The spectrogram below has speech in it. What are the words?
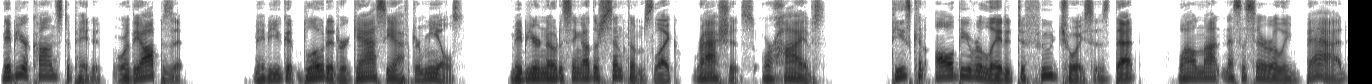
Maybe you're constipated or the opposite. Maybe you get bloated or gassy after meals. Maybe you're noticing other symptoms like rashes or hives. These can all be related to food choices that, while not necessarily bad,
